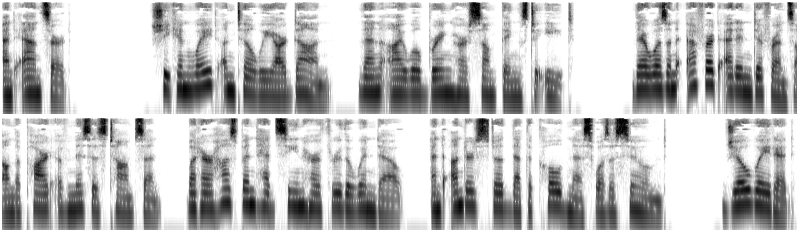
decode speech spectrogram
and answered. She can wait until we are done, then I will bring her some things to eat. There was an effort at indifference on the part of Mrs. Thompson, but her husband had seen her through the window, and understood that the coldness was assumed. Joe waited,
